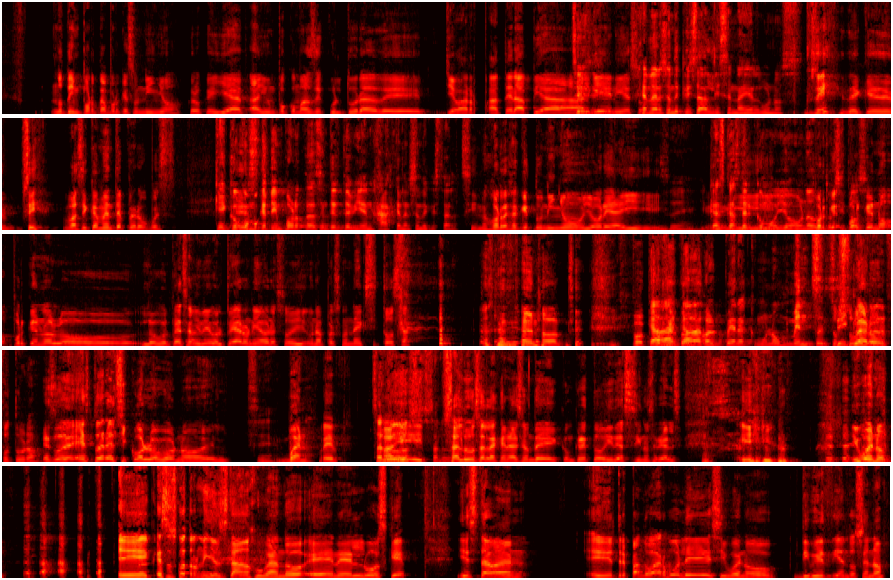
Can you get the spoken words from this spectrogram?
no te importa porque es un niño. Creo que ya hay un poco más de cultura de llevar a terapia a Sí, sí. alguien y eso. Generación de cristal, dicen ahí algunos. Sí, de que sí, básicamente, pero pues Que co- ¿Cómo Es- que te importa sentirte bien? Ja, generación de cristal. sí, mejor deja que tu niño llore ahí. Sí, y casca ser como yo, un adulto ¿Por qué, por qué no, por qué no lo, lo golpeas? A mí me golpearon y ahora soy una persona exitosa. No, por- por Cada, cada golpe era como un aumento en tu Sí, claro. en el futuro. eso esto era el psicólogo, ¿no? El- Sí. bueno, eh, Saludos, ahí, saludos. saludos a la generación de concreto y de asesinos seriales. Y, y bueno, eh, esos cuatro niños estaban jugando en el bosque y estaban eh, trepando árboles y bueno, divirtiéndose, ¿no?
